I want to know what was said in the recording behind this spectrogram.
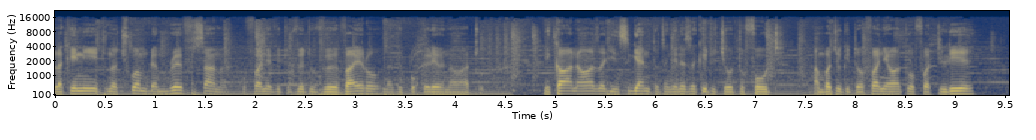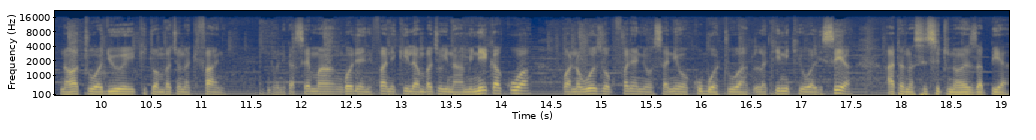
lakini tunachukua muda mrefu sana kufanya vitu vyetu viwe viral na vipokelewe na watu. Nikawa nawaza jinsi gani tutatengeneza kitu cha utofauti ambacho kitawafanya watu wafuatilie na watu wajue kitu ambacho nakifanya. Ndio nikasema ngoja nifanye kile ambacho inaaminika kuwa wana uwezo wa kufanya, ni wasanii wakubwa tu, lakini kiuhalisia hata na sisi tunaweza pia.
